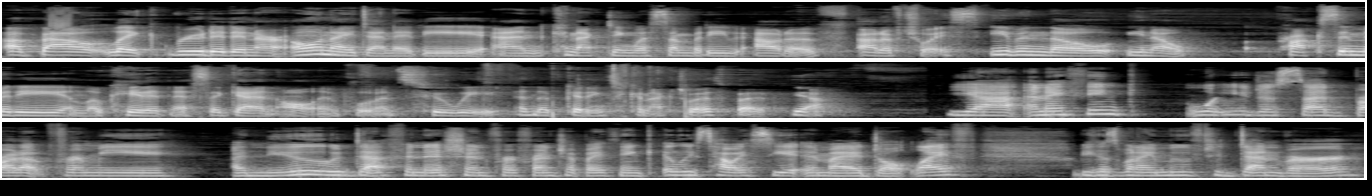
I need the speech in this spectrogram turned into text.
about like rooted in our own identity and connecting with somebody out of out of choice even though you know proximity and locatedness again all influence who we end up getting to connect with but yeah yeah and i think what you just said brought up for me a new definition for friendship i think at least how i see it in my adult life because when i moved to denver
